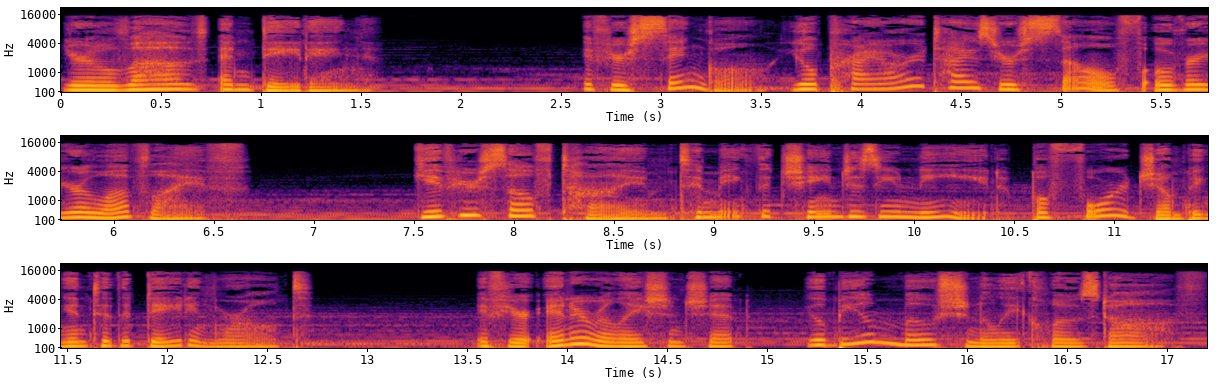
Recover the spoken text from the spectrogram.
Your love and dating. If you're single, you'll prioritize yourself over your love life. Give yourself time to make the changes you need before jumping into the dating world. If you're in a relationship, you'll be emotionally closed off.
